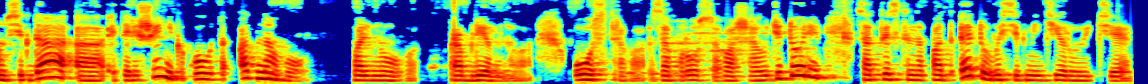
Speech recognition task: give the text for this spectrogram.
он всегда а, – это решение какого-то одного больного проблемного, острого запроса вашей аудитории. Соответственно, под эту вы сегментируете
